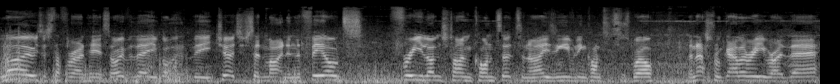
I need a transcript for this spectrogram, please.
Loads of stuff around here. So over there you've got the, Church of St Martin in the Fields, free lunchtime concerts and amazing evening concerts as well. The National Gallery right there,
